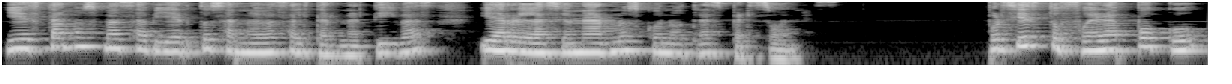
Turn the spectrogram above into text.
y estamos más abiertos a nuevas alternativas y a relacionarnos con otras personas. Por si esto fuera poco,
